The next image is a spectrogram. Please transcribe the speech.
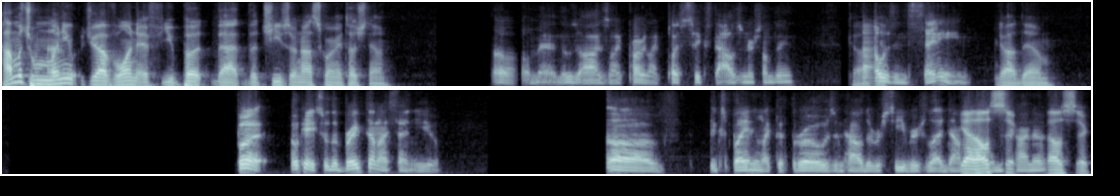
How much money would you have won if you put that the Chiefs are not scoring a touchdown? Oh man, those odds like probably like plus six thousand or something. God, That was insane. God damn. But okay, so the breakdown I sent you of explaining like the throws and how the receivers led down. Yeah, that was sick. Kind of. That was sick.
